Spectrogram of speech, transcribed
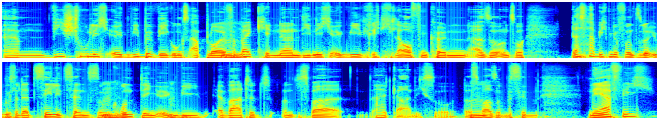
Ähm, wie schule ich irgendwie Bewegungsabläufe Mhm. bei Kindern, die nicht irgendwie richtig laufen können? Also und so. Das habe ich mir von so einer Übungsleiter C-Lizenz, so ein Mhm. Grundding irgendwie erwartet. Und es war halt gar nicht so. Das Mhm. war so ein bisschen nervig.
